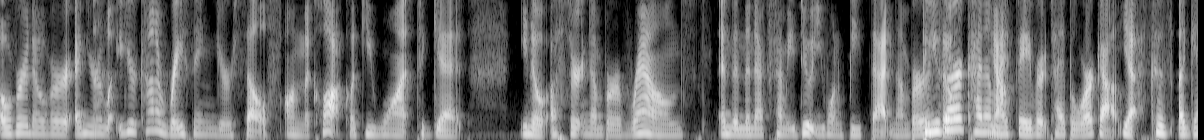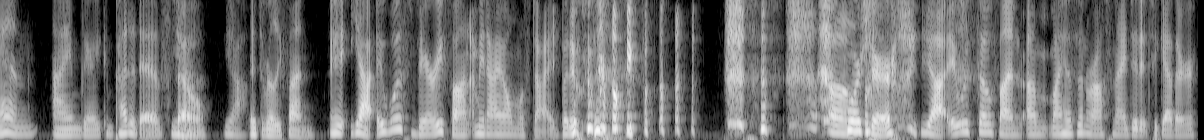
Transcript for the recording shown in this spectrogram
over and over. And you're, you're kind of racing yourself on the clock. Like you want to get, you know, a certain number of rounds. And then the next time you do it, you want to beat that number. These So, are kind of yeah. my favorite type of workouts. Yes. Because again, I'm very competitive. So yeah, yeah. it's really fun. It, yeah, it was very fun. I mean, I almost died, but it was really fun. Um, For sure. Yeah, it was so fun. Um, my husband Ross and I did it together,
